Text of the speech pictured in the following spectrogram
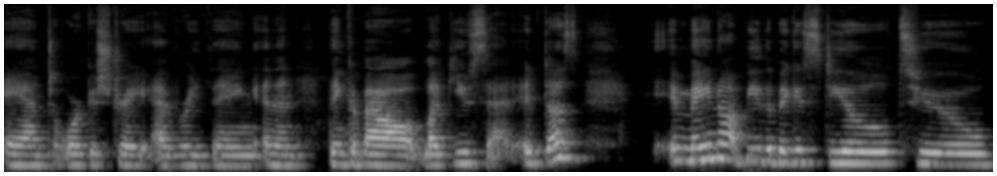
and to orchestrate everything, and then think about, like you said, it does. It may not be the biggest deal to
